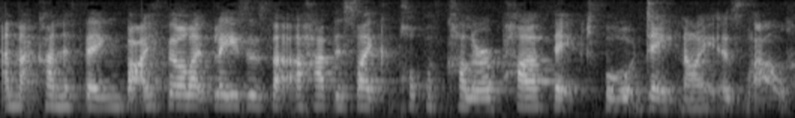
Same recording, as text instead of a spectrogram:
and that kind of thing. But I feel like blazers that have this like pop of colour are perfect for date night as well.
